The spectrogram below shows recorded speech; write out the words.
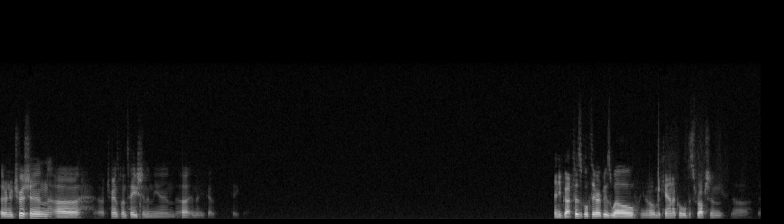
Better nutrition, uh, uh, transplantation in the end, uh, and then you've got to take. And you've got physical therapy as well, you know, mechanical disruption, uh,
